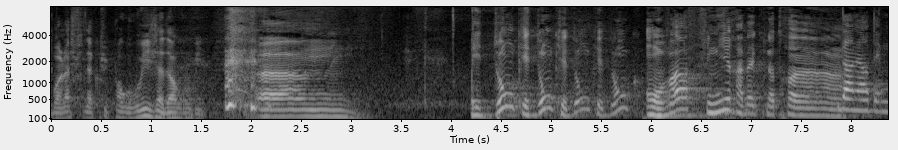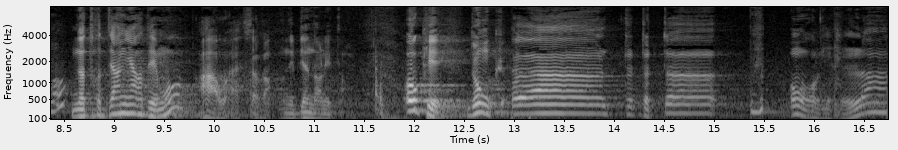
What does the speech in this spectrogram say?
Bon, là, je fais de la pub pour Groovy, j'adore Groovy. Et donc, et donc, et donc, et donc, on va finir avec notre, euh, Dernière démo. notre dernière démo. Ah ouais, ça va, on est bien dans les temps. Ok, donc, euh, ta, ta, ta, on revient là.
